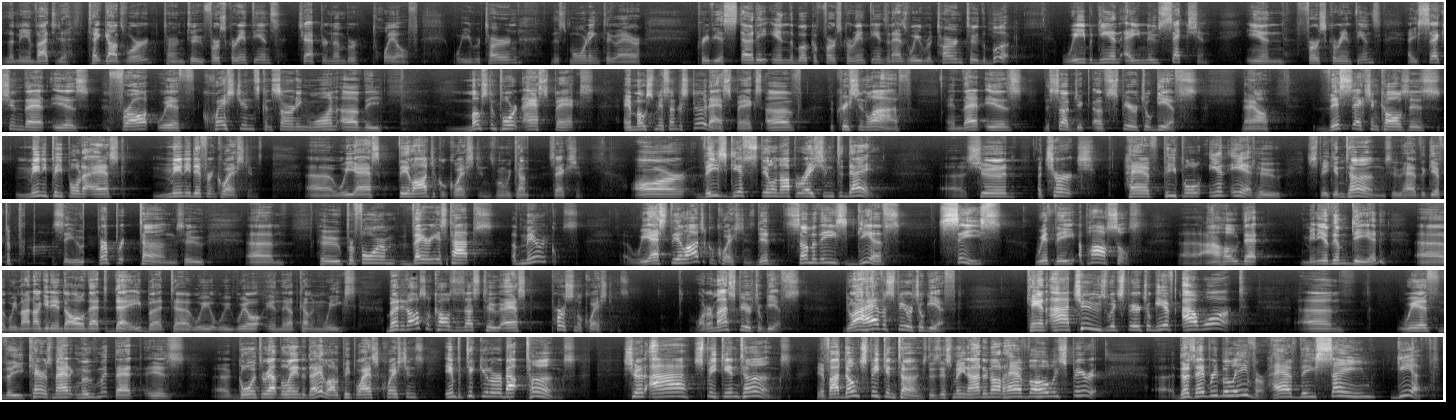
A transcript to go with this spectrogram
Let me invite you to take God's word, turn to 1 Corinthians chapter number 12. We return this morning to our previous study in the book of 1 Corinthians, and as we return to the book, we begin a new section in 1 Corinthians, a section that is fraught with questions concerning one of the most important aspects and most misunderstood aspects of the Christian life, and that is the subject of spiritual gifts. Now, this section causes many people to ask many different questions. Uh, we ask theological questions when we come to this section. Are these gifts still in operation today? Uh, should a church have people in it who speak in tongues, who have the gift of prophecy, who interpret tongues, who, um, who perform various types of miracles. Uh, we ask theological questions. Did some of these gifts cease with the apostles? Uh, I hold that many of them did. Uh, we might not get into all of that today, but uh, we, we will in the upcoming weeks. But it also causes us to ask personal questions. What are my spiritual gifts? Do I have a spiritual gift? Can I choose which spiritual gift I want? Um, with the charismatic movement that is uh, going throughout the land today, a lot of people ask questions in particular about tongues. Should I speak in tongues? If I don't speak in tongues, does this mean I do not have the Holy Spirit? Uh, does every believer have the same gift?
